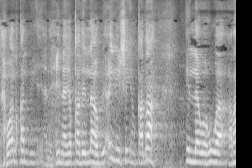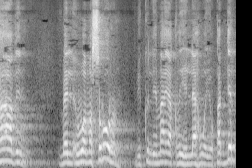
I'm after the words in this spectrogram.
أحوال قلبية يعني حين يقضي الله بأي شيء قضاه إلا وهو راض بل هو مسرور بكل ما يقضيه الله ويقدر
